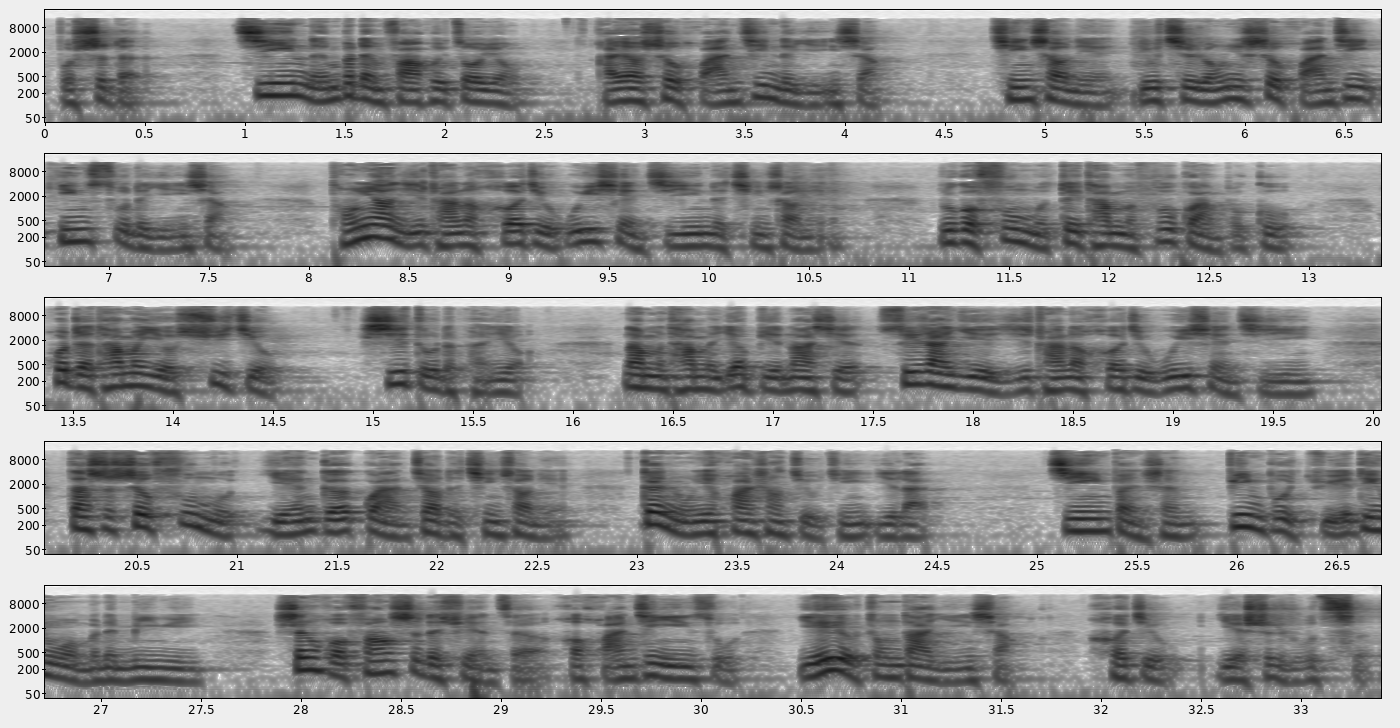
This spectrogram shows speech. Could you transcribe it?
不是的，基因能不能发挥作用，还要受环境的影响。青少年尤其容易受环境因素的影响。同样遗传了喝酒危险基因的青少年，如果父母对他们不管不顾，或者他们有酗酒、吸毒的朋友，那么他们要比那些虽然也遗传了喝酒危险基因，但是受父母严格管教的青少年更容易患上酒精依赖。基因本身并不决定我们的命运，生活方式的选择和环境因素也有重大影响，喝酒也是如此。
